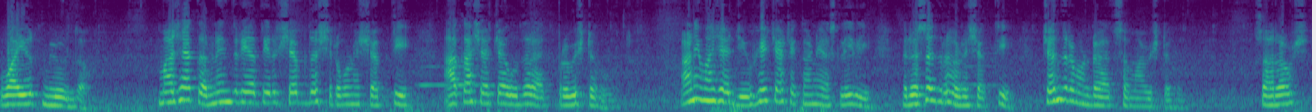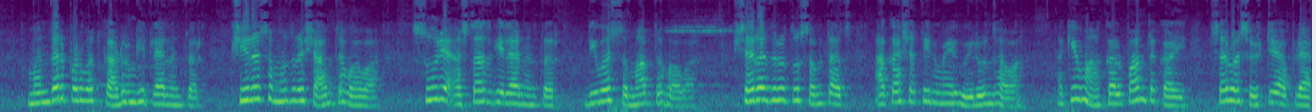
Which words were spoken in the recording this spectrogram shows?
वायूत मिळून जाऊ माझ्या कर्णेंद्रियातील शब्द श्रवण शक्ती आकाशाच्या उदरात प्रविष्ट होत आणि माझ्या जिव्हेच्या ठिकाणी असलेली रसग्रहण शक्ती चंद्रमंडळात समाविष्ट होत सारांश मंदर पर्वत काढून घेतल्यानंतर क्षीरसमुद्र शांत व्हावा. सूर्य अस्तास गेल्यानंतर दिवस समाप्त व्हावा. शरद ऋतू संपताच आकाशातील मेघ विरून जावा. किंवा कल्पांतकाळी सर्व सृष्टी आपल्या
